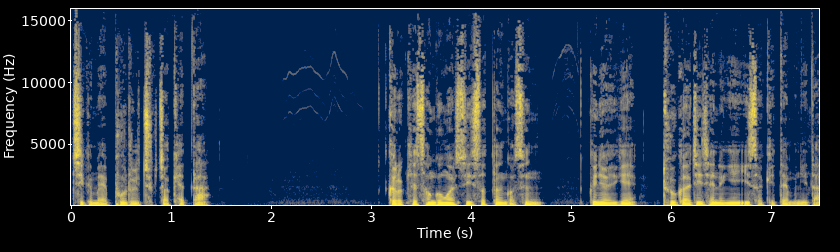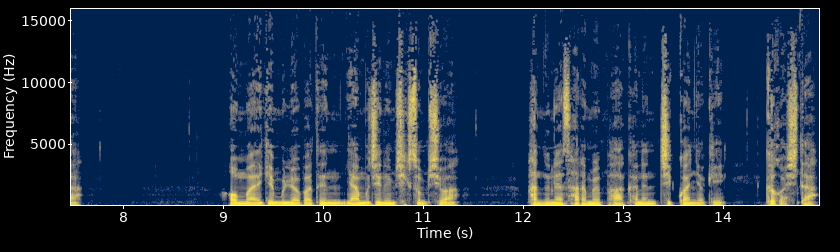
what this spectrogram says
지금의 부를 축적했다. 그렇게 성공할 수 있었던 것은 그녀에게 두 가지 재능이 있었기 때문이다. 엄마에게 물려받은 야무진 음식 솜씨와 한눈에 사람을 파악하는 직관력이 그것이다.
